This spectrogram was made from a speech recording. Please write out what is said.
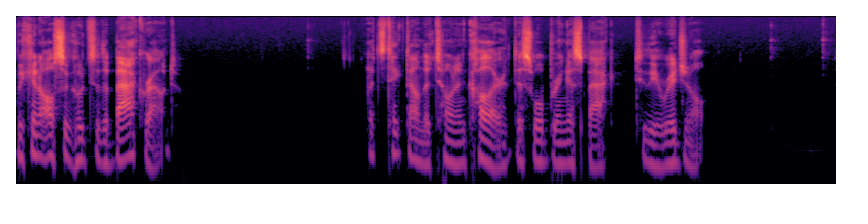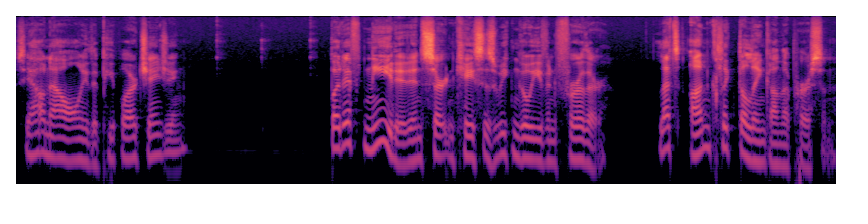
We can also go to the background. Let's take down the tone and color. This will bring us back to the original See how now only the people are changing? But if needed, in certain cases, we can go even further. Let's unclick the link on the person.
